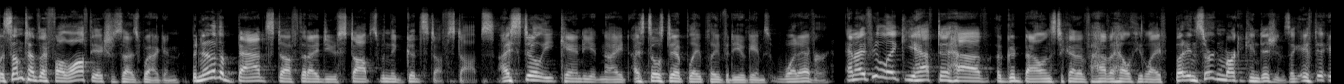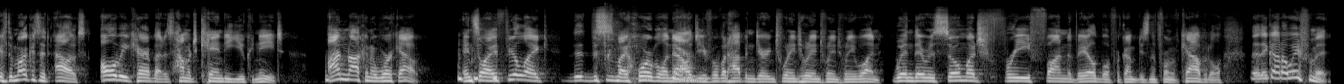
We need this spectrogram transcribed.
But sometimes I fall off the exercise wagon. But none of the bad stuff that I do stops when the good stuff stops. I still eat candy at night. I still stay up late, play video games, whatever. And I feel like you have to have a good balance to kind of have a healthy life. But in certain market conditions, like if the, if the market said, Alex, all we care about is how much candy you can eat, I'm not going to work out. And so I feel like th- this is my horrible analogy for what happened during 2020 and 2021 when there was so much free fun available for companies in the form of capital that they got away from it.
